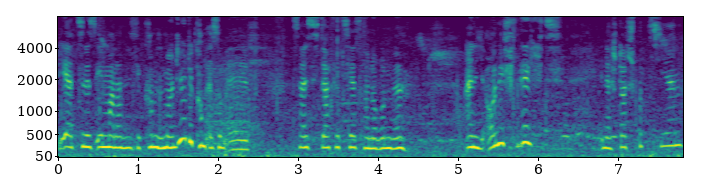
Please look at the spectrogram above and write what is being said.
Die Ärztin ist immer noch nicht gekommen. Sie meint, ja, die kommt erst um 11. Das heißt, ich darf jetzt jetzt mal eine Runde, eigentlich auch nicht schlecht, in der Stadt spazieren.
